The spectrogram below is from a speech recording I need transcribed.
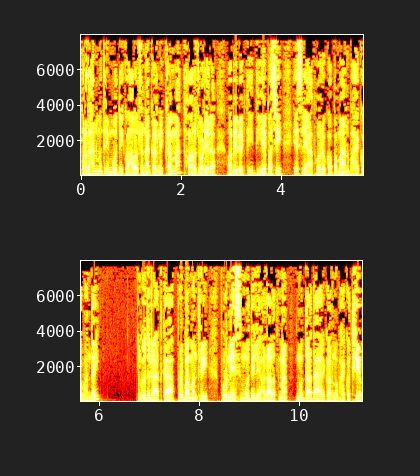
प्रधानमन्त्री मोदीको आलोचना गर्ने क्रममा थर जोडेर अभिव्यक्ति दिएपछि यसले आफूहरूको अपमान भएको भन्दै गुजरातका पूर्व मन्त्री पूर्णेश मोदीले अदालतमा मुद्दा दायर गर्नुभएको थियो।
